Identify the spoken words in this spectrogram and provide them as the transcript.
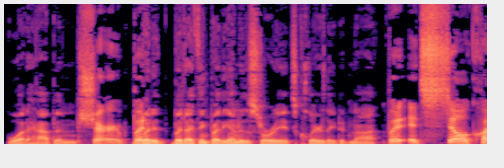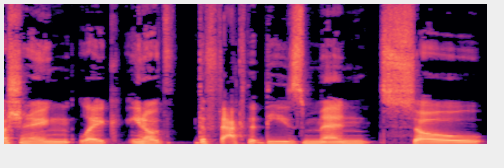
what happened. sure, But but it, but I think by the end of the story, it's clear they did not. but it's still questioning like you know the fact that these men so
